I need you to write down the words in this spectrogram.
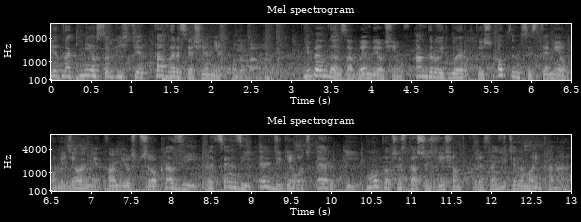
jednak mi osobiście ta wersja się nie spodobała. Nie będę zagłębiał się w Android Wear, gdyż o tym systemie opowiedziałem Wam już przy okazji recenzji LG G Watch R i Moto 360, które znajdziecie na moim kanale.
